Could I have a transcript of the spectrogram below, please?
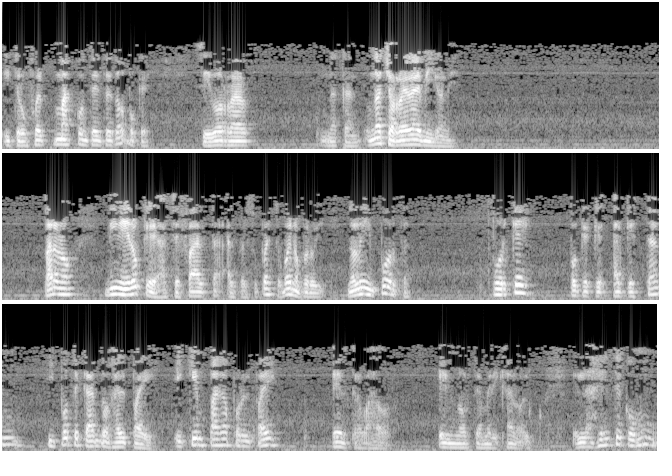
Y Trump fue el más contento de todo porque se iba a ahorrar una, una chorrera de millones. Para no, dinero que hace falta al presupuesto. Bueno, pero no les importa. ¿Por qué? Porque al que están hipotecando es al país. ¿Y quién paga por el país? El trabajador, el norteamericano, la gente común.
